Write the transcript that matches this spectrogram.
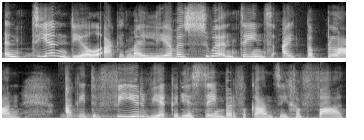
Inteendeel, ek het my lewe so intens uitbeplan. Ek het 'n 4 weke Desember vakansie gevat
